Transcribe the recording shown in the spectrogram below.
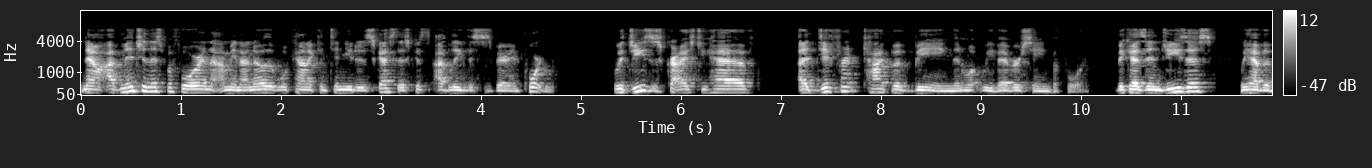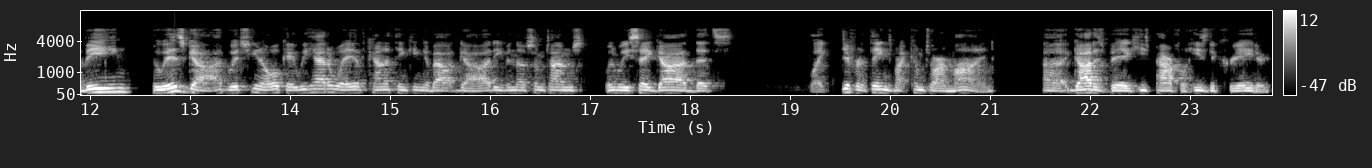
Now, I've mentioned this before, and I mean, I know that we'll kind of continue to discuss this because I believe this is very important. With Jesus Christ, you have a different type of being than what we've ever seen before. Because in Jesus, we have a being who is God, which, you know, okay, we had a way of kind of thinking about God, even though sometimes when we say God, that's like different things might come to our mind. Uh, God is big, He's powerful, He's the creator.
